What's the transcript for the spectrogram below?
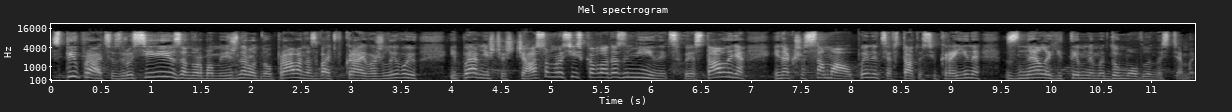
Співпрацю з Росією за нормами міжнародного права назвать вкрай важливою і певні, що з часом російська влада змінить своє ставлення, інакше сама опиниться в статусі країни з нелегітимними домовленостями.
